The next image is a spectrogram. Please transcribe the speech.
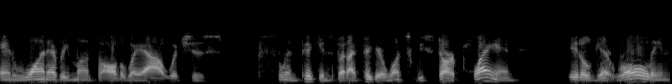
and one every month all the way out, which is slim pickings. But I figure once we start playing, it'll get rolling.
